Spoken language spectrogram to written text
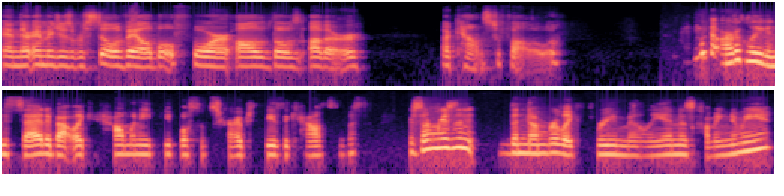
and their images were still available for all of those other accounts to follow I think the article even said about like how many people subscribe to these accounts. For some reason, the number like 3 million is coming to me.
